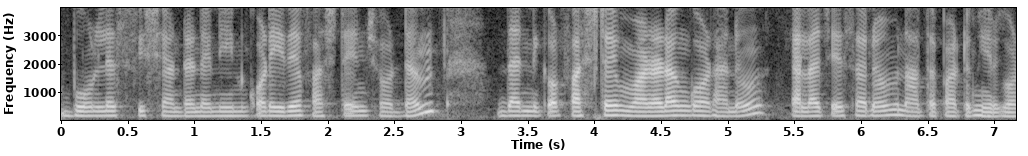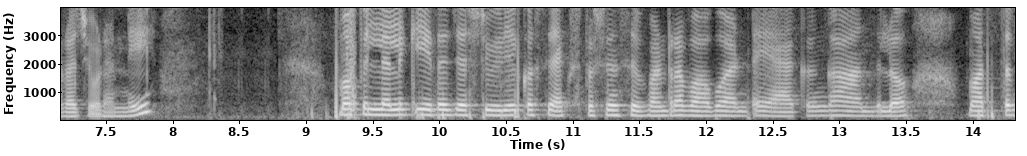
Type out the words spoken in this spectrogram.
బోన్లెస్ ఫిష్ అంటండి నేను కూడా ఇదే ఫస్ట్ టైం చూడడం. దాన్ని కూడా ఫస్ట్ టైం వండడం కూడాను ఎలా చేశానో నాతో పాటు మీరు కూడా చూడండి. మా పిల్లలకి ఏదో జస్ట్ వీడియో కోసం ఎక్స్ప్రెషన్స్ ఇవ్వండిరా బాబు అంటే ఏకంగా అందులో మొత్తం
